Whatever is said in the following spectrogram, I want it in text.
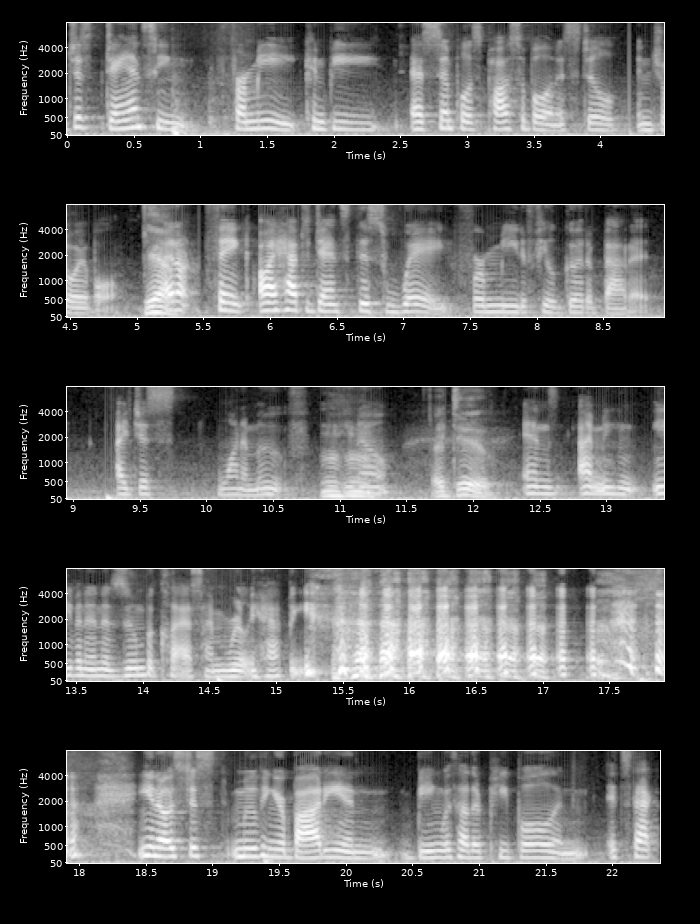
just dancing for me can be as simple as possible and it's still enjoyable. Yeah. I don't think, oh, I have to dance this way for me to feel good about it. I just want to move, Mm-hmm. you know? I do. And I mean, even in a Zumba class, I'm really happy. you know, it's just moving your body and being with other people, and it's that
